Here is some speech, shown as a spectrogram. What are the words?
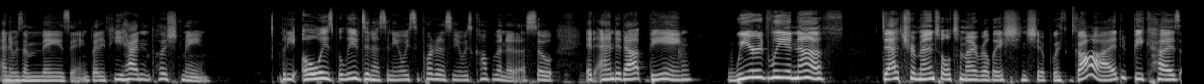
and it was amazing. But if he hadn't pushed me, but he always believed in us and he always supported us and he always complimented us. So it ended up being weirdly enough detrimental to my relationship with God because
